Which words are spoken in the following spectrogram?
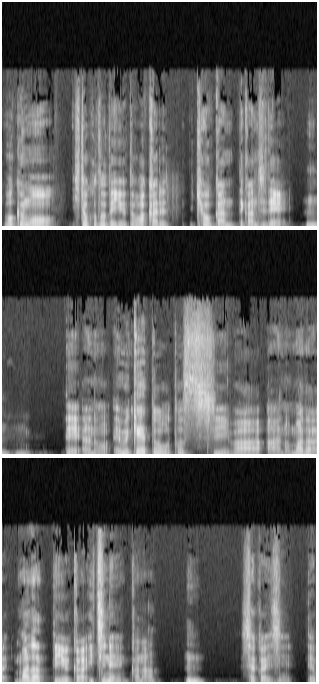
僕も一言で言うとわかる、共感って感じで、うん、うん。で、あの、MK とトッシーは、あの、まだ、まだっていうか1年かな？うん。社会人。で、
